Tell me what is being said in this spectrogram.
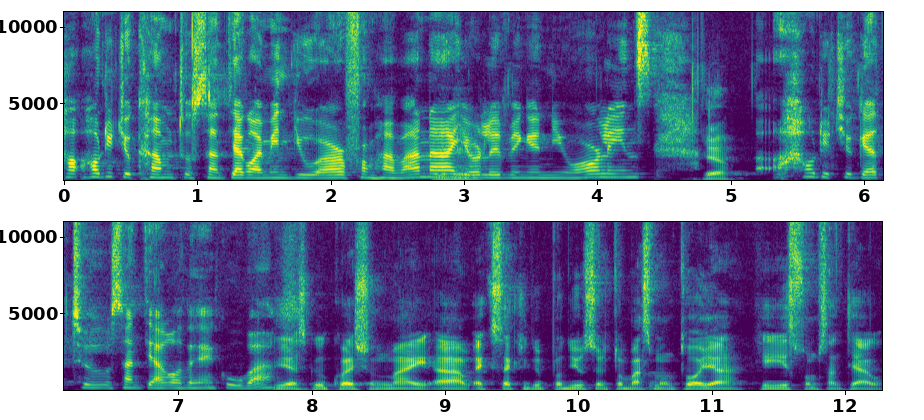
How, how did you come to Santiago? I mean, you are from Havana, Mm-hmm. you're living in New Orleans. Yeah. How did you get to Santiago de Cuba? Yes, good question. My uh, executive producer, Tomas Montoya, he is from Santiago.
